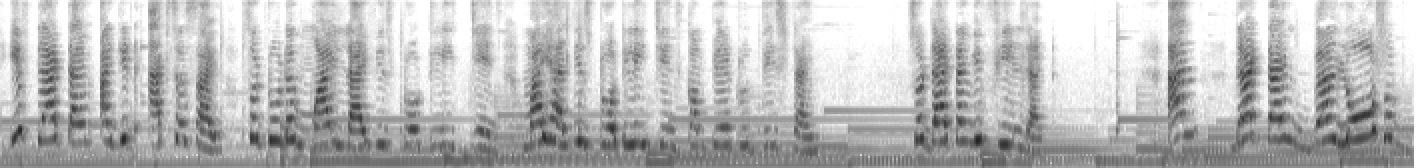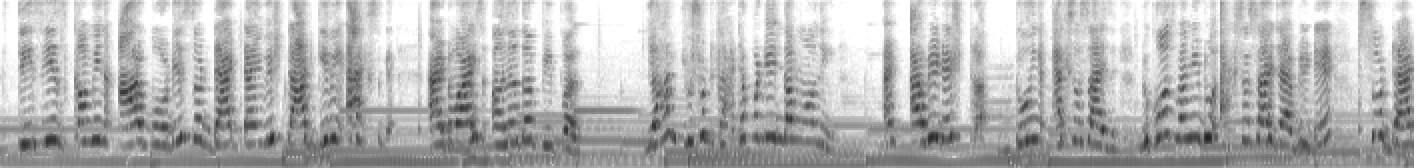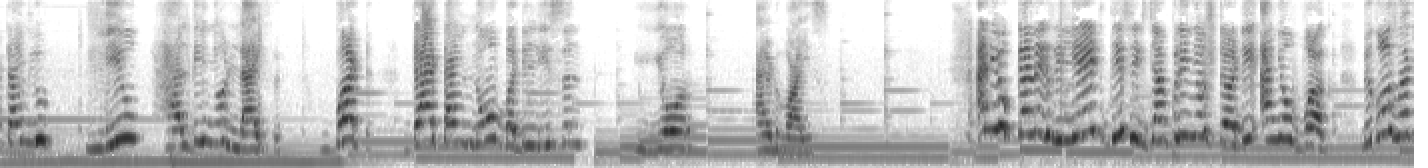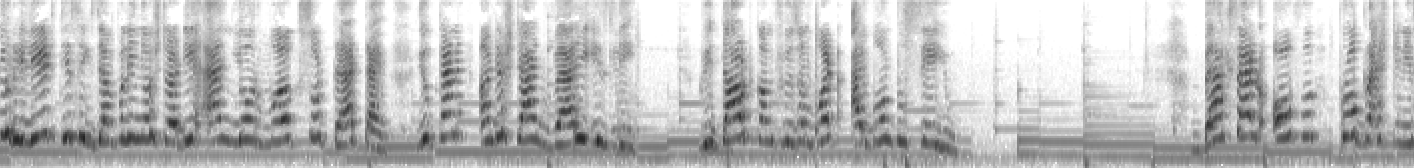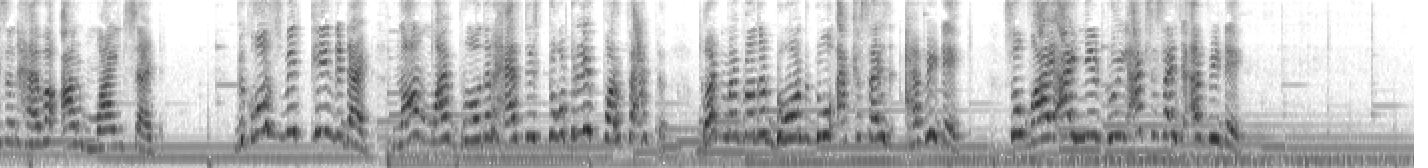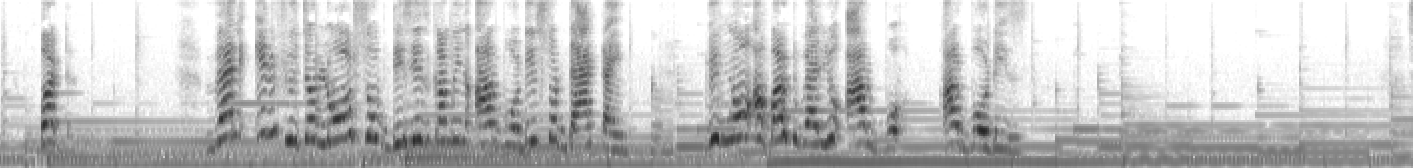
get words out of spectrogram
if that time I did exercise, so today my life is totally changed. My health is totally changed compared to this time. So that time we feel that. And that time when lots of disease come in our bodies, so that time we start giving advice another people. Yeah, you should get up in the morning and every day doing exercise because when you do exercise every day, so that time you live healthy in your life. But that time nobody listen your advice. And you can relate this example in your study and your work. Because when you relate this example in your study and your work so that time you can understand very easily without confusion what i want to say you. Backside of procrastination have our mindset. Because we think that now my brother has is totally perfect but my brother don't do exercise every day so why i need doing exercise every day? But when in future lots of disease come in our bodies so that time we know about value our bo- our bodies.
